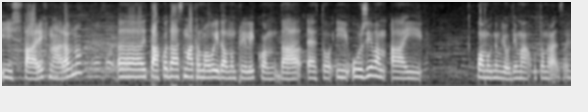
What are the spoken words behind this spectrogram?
i starih naravno. E, tako da smatram ovo idealnom prilikom da eto, i uživam, a i pomognem ljudima u tom razvoju.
